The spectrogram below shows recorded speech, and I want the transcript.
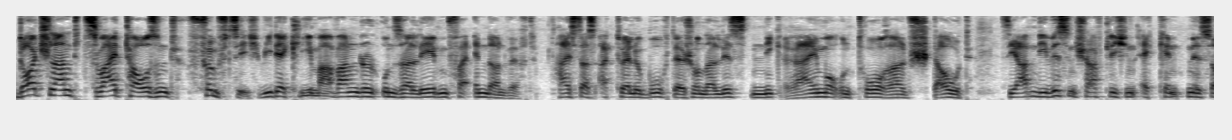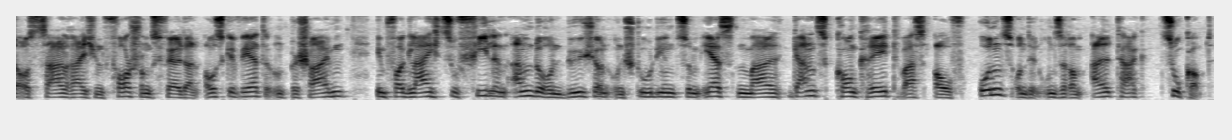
Deutschland 2050, wie der Klimawandel unser Leben verändern wird, heißt das aktuelle Buch der Journalisten Nick Reimer und Thoralf Staud. Sie haben die wissenschaftlichen Erkenntnisse aus zahlreichen Forschungsfeldern ausgewertet und beschreiben im Vergleich zu vielen anderen Büchern und Studien zum ersten Mal ganz konkret, was auf uns und in unserem Alltag zukommt.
